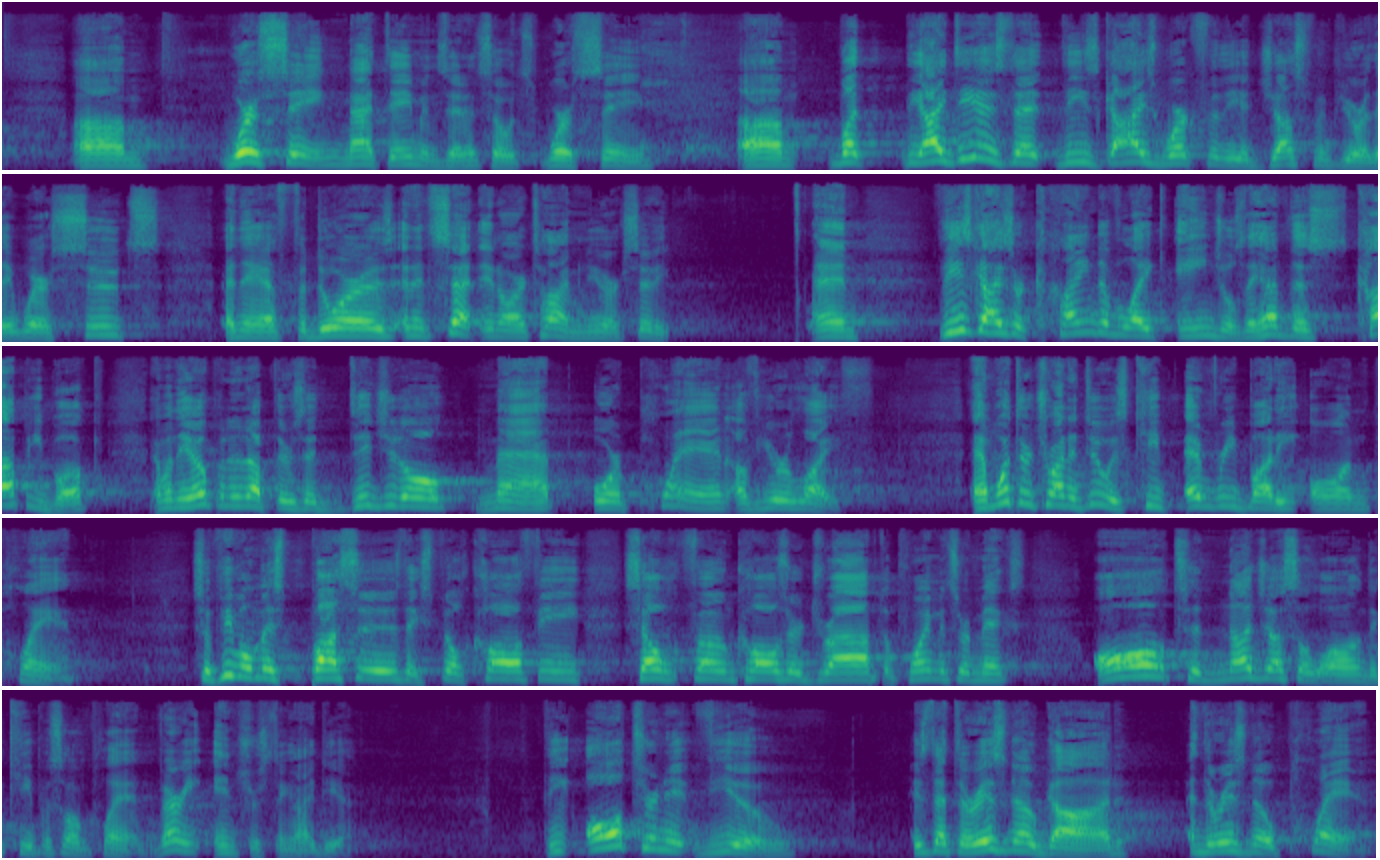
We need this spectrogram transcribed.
Um, worth seeing. Matt Damon's in it, so it's worth seeing. Um, but the idea is that these guys work for the Adjustment Bureau. They wear suits and they have fedoras, and it's set in our time in New York City. And these guys are kind of like angels. They have this copybook, and when they open it up, there's a digital map or plan of your life. And what they're trying to do is keep everybody on plan. So people miss buses, they spill coffee, cell phone calls are dropped, appointments are mixed, all to nudge us along to keep us on plan. Very interesting idea. The alternate view is that there is no God and there is no plan.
